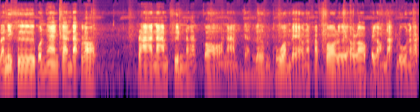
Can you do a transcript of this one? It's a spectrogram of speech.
และนี่คือผลงานการดักรอบปลาน้ำขึ้นนะครับ ก็น้ำจะเริ่มท่วมแล้วนะครับ ก็เลยเอารอบไปลองดักดูนะครับ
